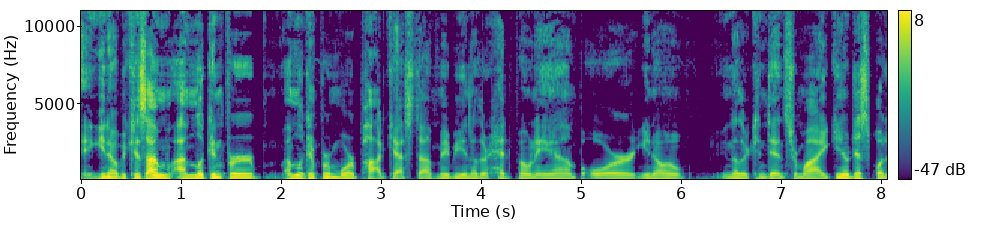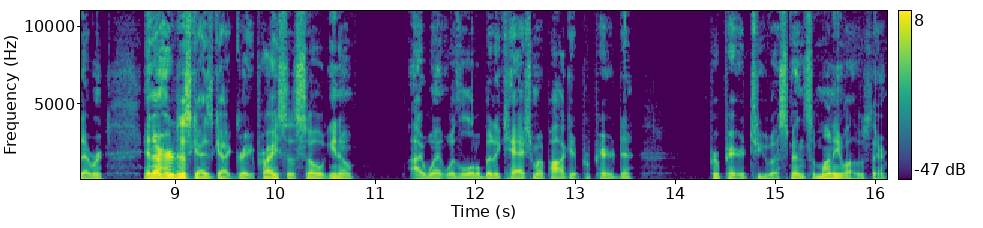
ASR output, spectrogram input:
you know because i'm i'm looking for i'm looking for more podcast stuff maybe another headphone amp or you know another condenser mic you know just whatever. And i heard this guy's got great prices. So you know i went with a little bit of cash in my pocket prepared to prepared to uh, spend some money while I was there.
